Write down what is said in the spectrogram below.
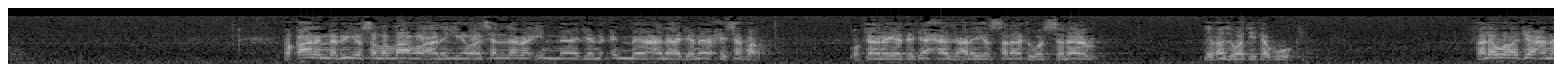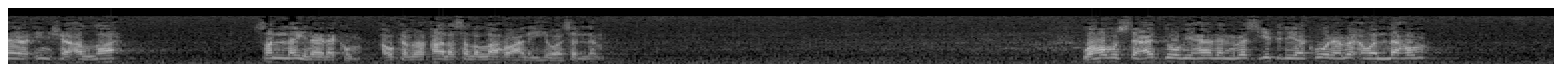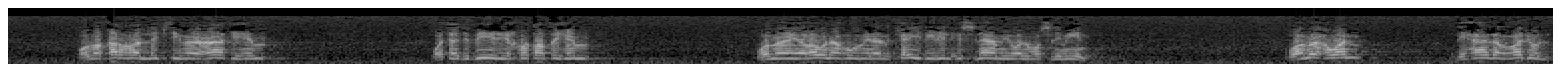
فقال النبي صلى الله عليه وسلم إنا, جن إنا على جناح سفر. وكان يتجهز عليه الصلاة والسلام لغزوة تبوك. فلو رجعنا إن شاء الله صلينا لكم أو كما قال صلى الله عليه وسلم. وهم استعدوا بهذا المسجد ليكون مأوى لهم ومقرا لاجتماعاتهم وتدبير خططهم وما يرونه من الكيد للإسلام والمسلمين. ومأوى لهذا الرجل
